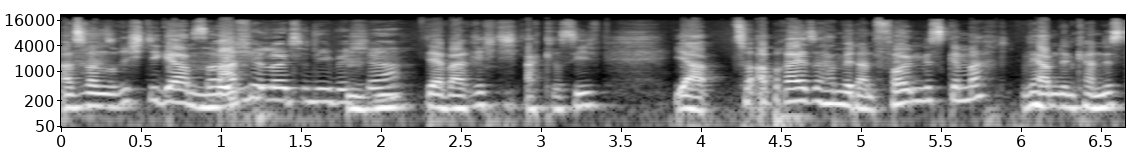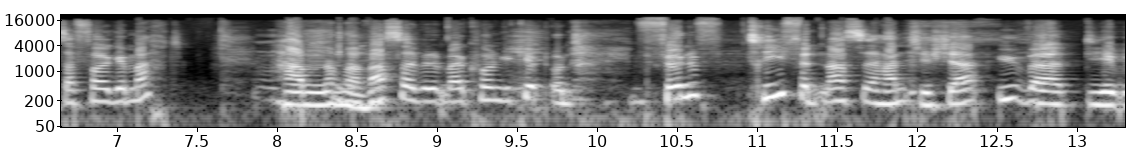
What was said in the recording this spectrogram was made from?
Also es war ein so richtiger Mann. Solche Leute liebe ich, Mhm, ja. Der war richtig aggressiv. Ja, zur Abreise haben wir dann folgendes gemacht. Wir haben den Kanister voll gemacht, haben nochmal Wasser über den Balkon gekippt und fünf triefend nasse Handtücher über, die,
